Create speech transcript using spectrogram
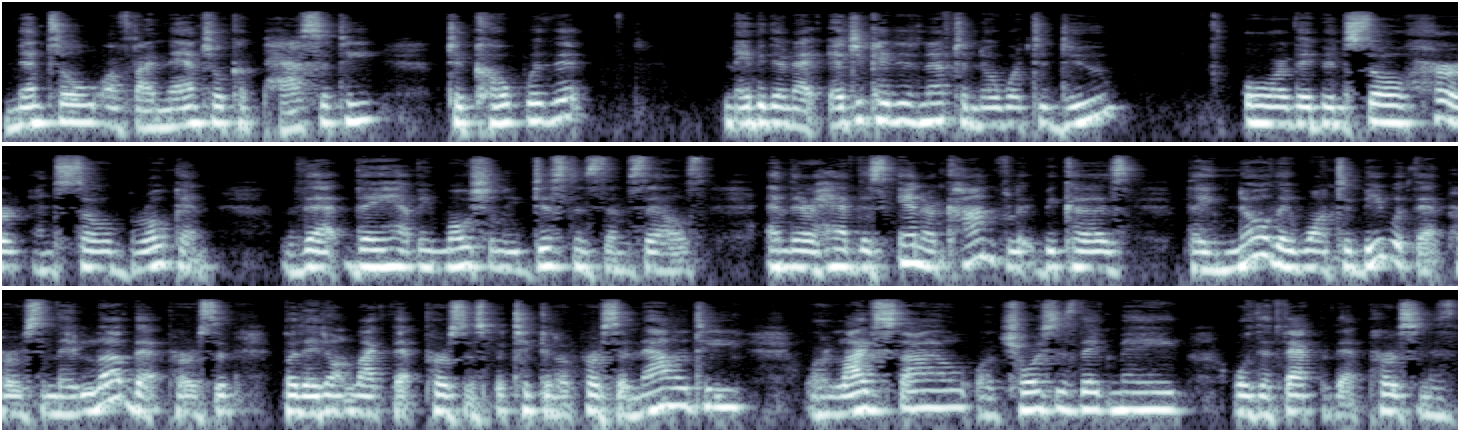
mental, or financial capacity to cope with it. Maybe they're not educated enough to know what to do, or they've been so hurt and so broken that they have emotionally distanced themselves and they have this inner conflict because they know they want to be with that person. They love that person, but they don't like that person's particular personality or lifestyle or choices they've made or the fact that that person is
